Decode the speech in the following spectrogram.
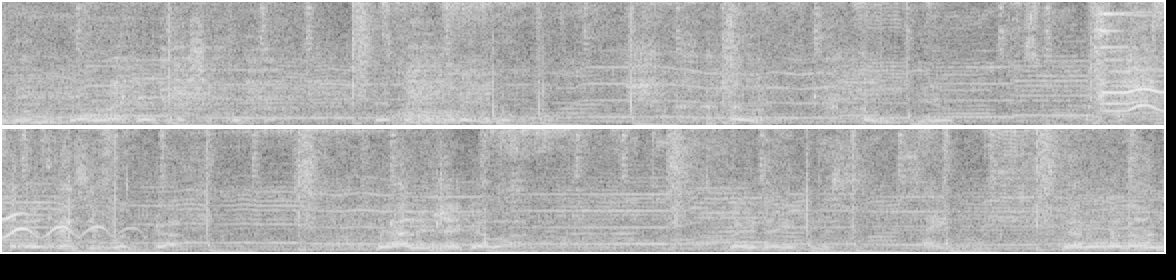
Bulunod ka nga kahit nasipod ka. Kaya mo muna ilong mo. Ang cute. Bakit nasipod ka? May allergy ka ba? Rhinitis. Sinus. Meron ka nun?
